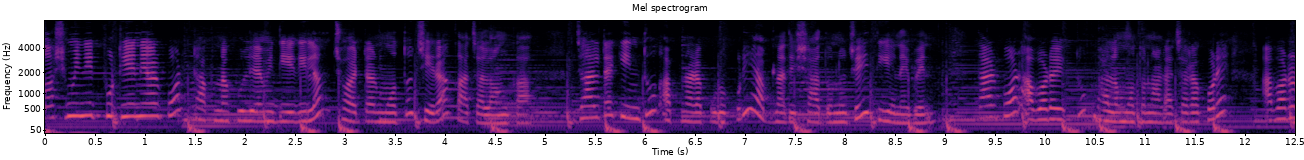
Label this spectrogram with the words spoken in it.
দশ মিনিট ফুটিয়ে নেওয়ার পর ঢাকনা খুলে আমি দিয়ে দিলাম ছয়টার মতো চেরা কাঁচা লঙ্কা। ঝালটা কিন্তু আপনারা পুরোপুরি আপনাদের স্বাদ অনুযায়ী দিয়ে নেবেন। তারপর আবারও একটু ভালো মতো নাড়াচাড়া করে আবারও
